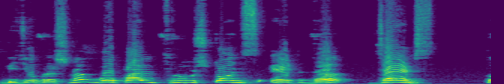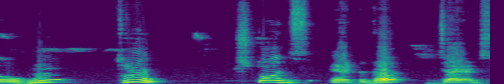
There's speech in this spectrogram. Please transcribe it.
બીજો પ્રશ્ન, Gopal threw stones at the giants તો who threw stones at the giants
